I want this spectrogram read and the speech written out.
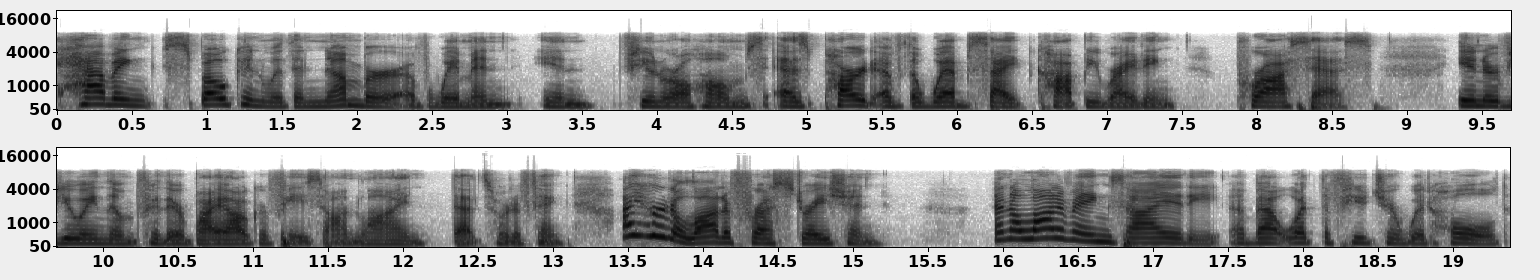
having spoken with a number of women in funeral homes as part of the website copywriting process, interviewing them for their biographies online, that sort of thing, I heard a lot of frustration. and a lot of anxiety about what the future would hold.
